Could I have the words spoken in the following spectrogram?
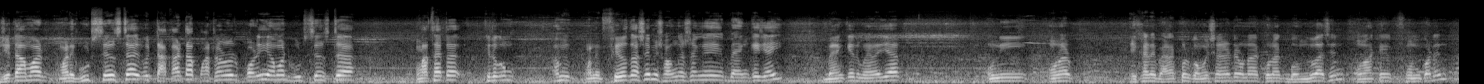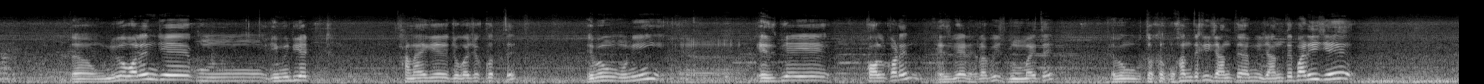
যেটা আমার মানে গুড সেন্সটা ওই টাকাটা পাঠানোর পরেই আমার গুড সেন্সটা মাথাটা কীরকম আমি মানে ফেরত আসে আমি সঙ্গে সঙ্গে ব্যাংকে যাই। ব্যাংকের ম্যানেজার উনি ওনার এখানে ব্যারাকপুর কমিশনারেটে ওনার কোনো এক বন্ধু আছেন, ওনাকে ফোন করেন। উনিও বলেন যে ইমিডিয়েট থানায় গিয়ে যোগাযোগ করতে। এবং উনি এসবিআইয়ে কল করেন এসবিআইয়ের হেড অফিস মুম্বাইতে। এবং ওখান থেকেই জানতে, আমি জানতে পারি যে,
